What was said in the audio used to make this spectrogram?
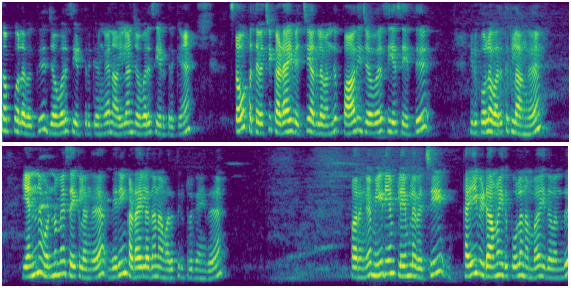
கப் அளவுக்கு ஜவ்வரிசி எடுத்திருக்கேங்க. நைலான் ஜவ்வரிசி எடுத்திருக்கேன். ஸ்டவ் பற்ற வச்சு கடாய் வச்சு அதில் வந்து பாதி ஜவ்வரிசியை சேர்த்து, இது போல் வறுத்துக்கலாங்க. எண்ணெய் ஒன்றுமே சேர்க்கலங்க. வெறும் கடாயில் தான் நான் வறுத்துக்கிட்டு இருக்கேன் இதை பாருங்கள் மீடியம் ஃப்ளேமில் வச்சு கை விடாமல் இது போல் நம்ம இதை வந்து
